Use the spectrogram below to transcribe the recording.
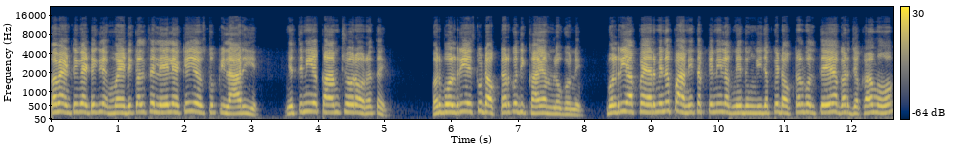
कब एंटीबायोटिक मेडिकल से ले लेके ये उसको पिला रही है? इतनी ये काम चोर औरत है। और बोल रही है, इसको डॉक्टर को दिखाए हम लोगों ने। बोल रही है, आप पैर में ना पानी तक के नहीं लगने दूँगी, जबकि डॉक्टर बोलते हैं, अगर जख्म हो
